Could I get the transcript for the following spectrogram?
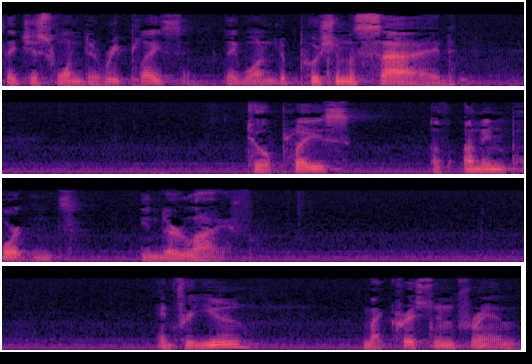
They just wanted to replace him. They wanted to push him aside to a place of unimportance in their life. And for you, my Christian friend,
